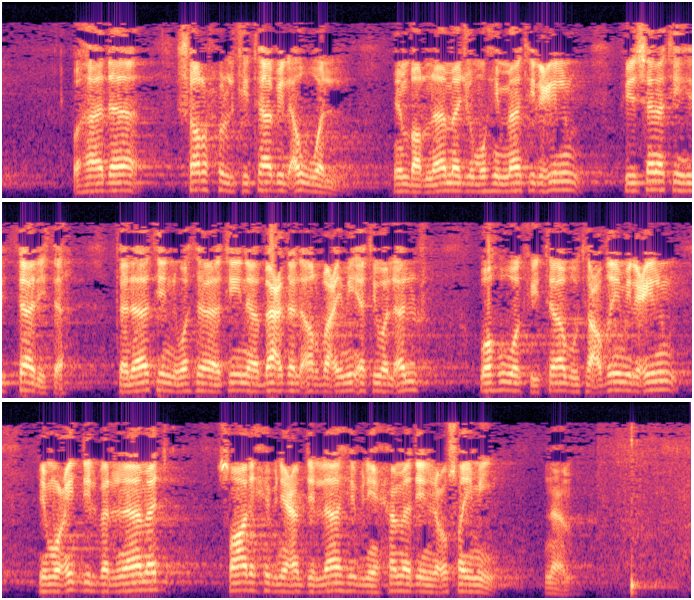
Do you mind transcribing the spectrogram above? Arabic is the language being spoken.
وهذا شرح الكتاب الأول من برنامج مهمات العلم في سنته الثالثة ثلاث وثلاثين بعد الأربعمائة والألف وهو كتاب تعظيم العلم لمعد البرنامج صالح بن عبد الله بن حمد العصيمي. نعم.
